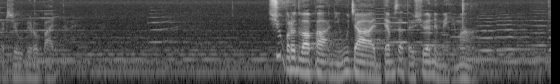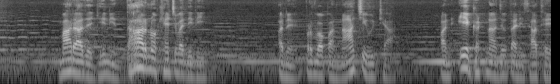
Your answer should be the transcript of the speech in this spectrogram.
કરજો મેળો પાર. શું ભરત બાપાની ઊંચા તેમ છતાં ઈશ્વરને મહિમા? મહારાજે ઘીની ધાર નો ખેંચવા દીધી અને ભરત બાપા નાચી ઉઠ્યા અને એ ઘટના જોતાની સાથે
